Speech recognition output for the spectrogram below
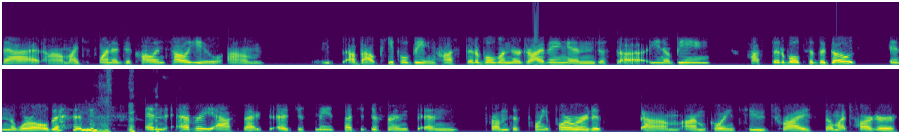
that um, I just wanted to call and tell you um, about people being hospitable when they're driving and just uh, you know being hospitable to the goats in the world and and every aspect. It just made such a difference. And from this point forward, it's um, I'm going to try so much harder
